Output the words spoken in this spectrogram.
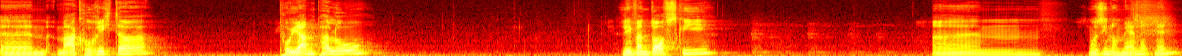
Ähm, Marco Richter, Poyanpalo, Lewandowski. Ähm, muss ich noch mehr mit nennen?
